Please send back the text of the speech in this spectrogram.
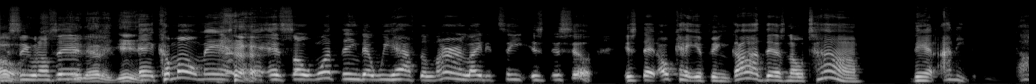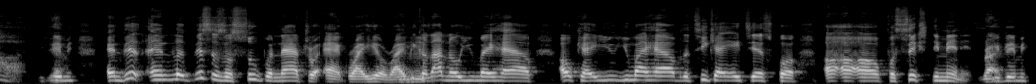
Lord. see what I'm saying? Say that again. And come on, man. and, and so one thing that we have to learn, Lady T, is this here, is that okay, if in God there's no time, then I need to God. You feel Yeah. me? And this and look, this is a supernatural act right here, right? Mhm. Because I know you may have okay, you you might have the TKHS for uh uh, uh for 60 minutes. You feel me?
